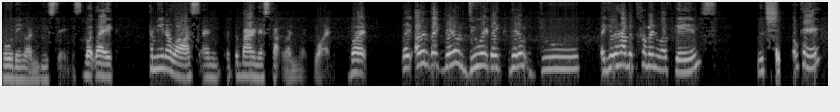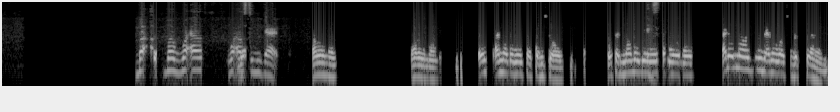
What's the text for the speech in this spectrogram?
voting on these things. But like Kamina lost and the Baroness Scotland like won. But like other like they don't do it like they don't do like you don't have the Commonwealth Games, which okay. But but what else what else do we get? I don't know. I don't know. It's another way for control. It's another way for. I don't know if you've ever watched The Crown.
